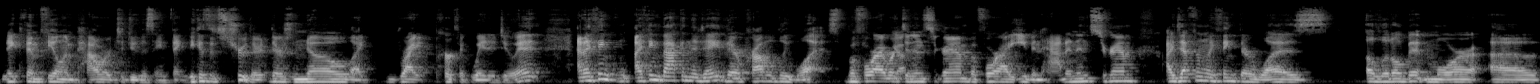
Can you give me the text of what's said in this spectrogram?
Make them feel empowered to do the same thing because it's true. There, there's no like right, perfect way to do it. And I think I think back in the day there probably was. Before I worked Yep. at Instagram, before I even had an Instagram, I definitely think there was a little bit more of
